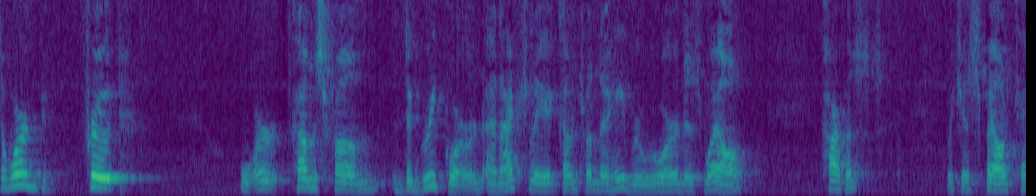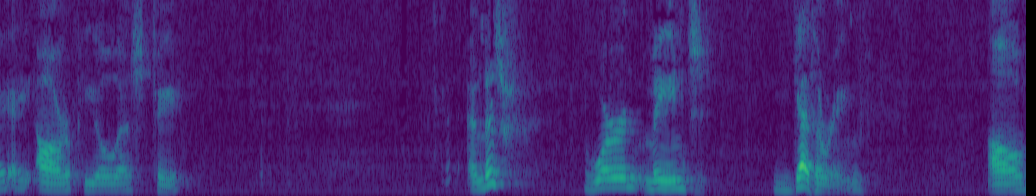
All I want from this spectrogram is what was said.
The word fruit word comes from the Greek word, and actually it comes from the Hebrew word as well, karpos, which is spelled K A R P O S T. And this word means gathering of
